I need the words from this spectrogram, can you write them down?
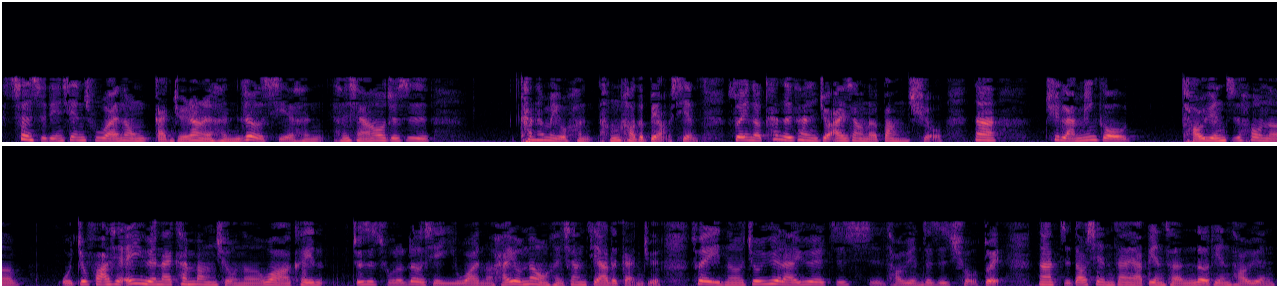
瞬时连线出来那种感觉让人很热血，很很想要就是看他们有很很好的表现。所以呢，看着看着就爱上了棒球。那去蓝米狗桃园之后呢？我就发现，哎，原来看棒球呢，哇，可以，就是除了热血以外呢，还有那种很像家的感觉，所以呢，就越来越支持桃园这支球队。那直到现在啊，变成乐天桃园，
